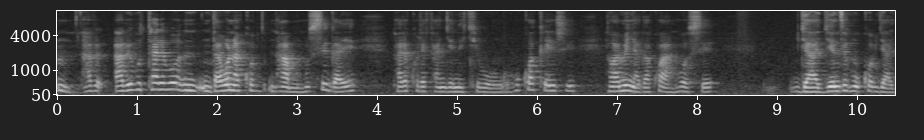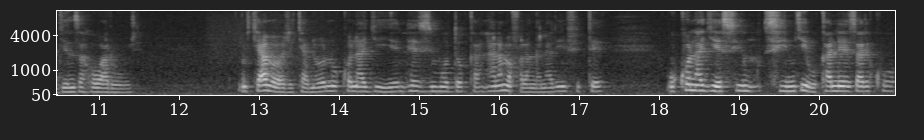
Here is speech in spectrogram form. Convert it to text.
"Mm, ab'i butare bo ndabona ko nta muntu usigaye ntare kureka njye n'ikibungo kuko akenshi ntiwamenyaga ko ahantu hose byagenze nk'uko byagenze aho wari uri. Icyambabaje cyane rero ni uko nagiye nteze imodoka nta n'amafaranga nari mfite. Uko nagiye sim- simbyibuka neza ariko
